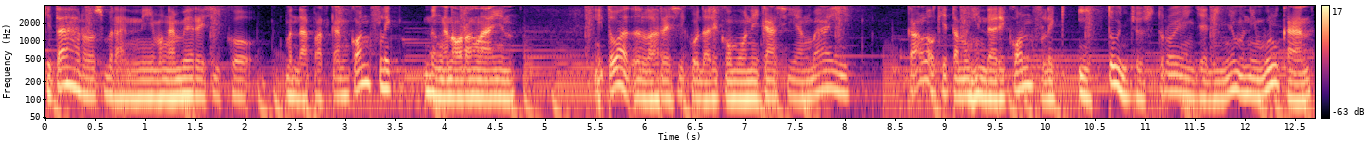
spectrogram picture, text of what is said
kita harus berani mengambil resiko mendapatkan konflik dengan orang lain itu adalah resiko dari komunikasi yang baik. Kalau kita menghindari konflik, itu justru yang jadinya menimbulkan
